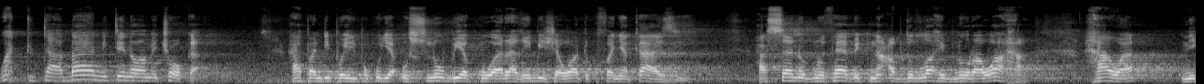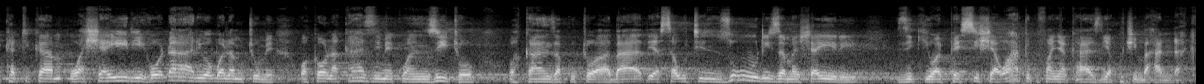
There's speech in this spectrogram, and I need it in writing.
watu taabani tena wamechoka. Hapa ndipo ilipokuja uslubu ya kuwaraghibisha watu kufanya kazi. Hassan ibn Thabit na Abdullah ibn Rawaha hawa ni katika washairi hodari wa Bwana Mtume, wakaona kazi imekuwa nzito, wakaanza kutoa baadhi ya sauti nzuri za mashairi zikiwapesisha watu kufanya kazi ya kuchimba handaka.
